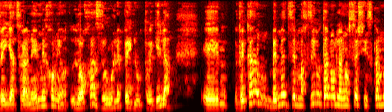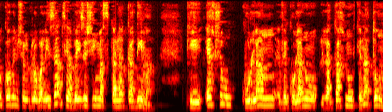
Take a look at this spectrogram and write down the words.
ויצרני מכוניות לא חזרו לפעילות רגילה. וכאן באמת זה מחזיר אותנו לנושא שהזכרנו קודם של גלובליזציה ואיזושהי מסקנה קדימה. כי איכשהו כולם וכולנו לקחנו כנתון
